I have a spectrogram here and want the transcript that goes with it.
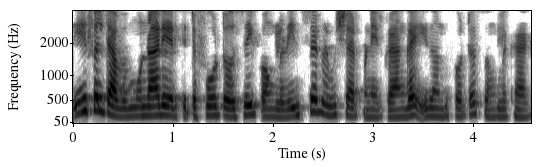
ரீஃபில் டவர் முன்னாடி எடுத்துட்ட ஃபோட்டோஸ் இப்போ உங்களோட இன்ஸ்டாகிராம் ஷேர் பண்ணியிருக்காங்க இது வந்து ஃபோட்டோஸ் உங்களுக்காக.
